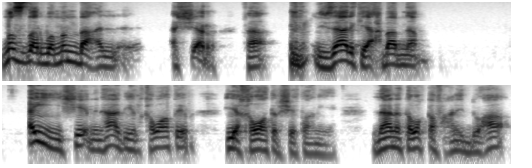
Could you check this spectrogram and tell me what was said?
مصدر ومنبع الشر. فلذلك يا أحبابنا أي شيء من هذه الخواطر هي خواطر شيطانية. لا نتوقف عن الدعاء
